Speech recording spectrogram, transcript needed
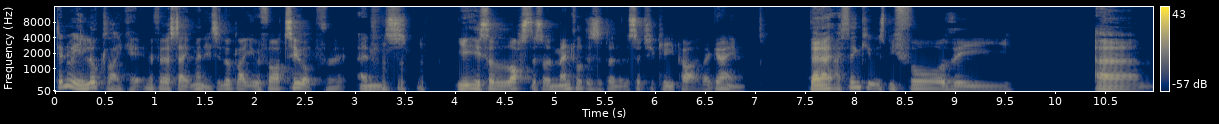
Didn't really look like it in the first eight minutes. It looked like you were far too up for it. And you, you sort of lost the sort of mental discipline that was such a key part of the game. Then I, I think it was before the um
